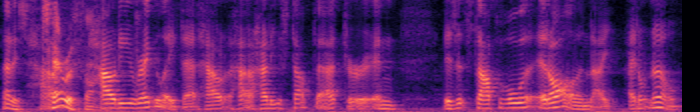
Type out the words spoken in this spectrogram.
that is how, terrifying. How do you regulate that? How, how how do you stop that? Or and is it stoppable at all? And I I don't know.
